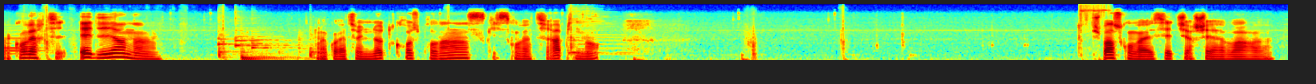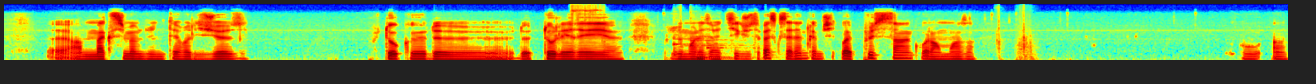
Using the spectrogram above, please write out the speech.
On a converti Edirne. On va convertir une autre grosse province qui se convertit rapidement. Je pense qu'on va essayer de chercher à avoir euh, un maximum d'unités religieuses plutôt que de, tolérer euh, plus ou moins les hérétiques. Je sais pas ce que ça donne comme chiffre. Ouais, plus 5 ou alors moins 1. Ou 1.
